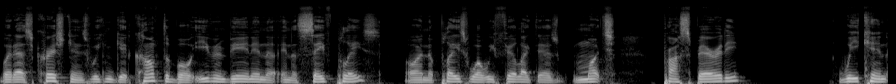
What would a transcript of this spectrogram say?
But as Christians, we can get comfortable even being in a in a safe place or in a place where we feel like there's much prosperity. We can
